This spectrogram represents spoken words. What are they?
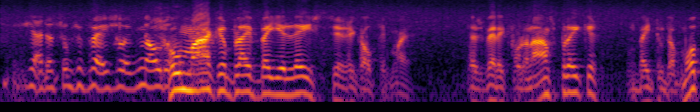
Als jij dat soms zo vreselijk nodig... Schoenmaker blijft bij je leest, zeg ik altijd maar. Dat is werk voor een aanspreker. Je weet hoe dat moet.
